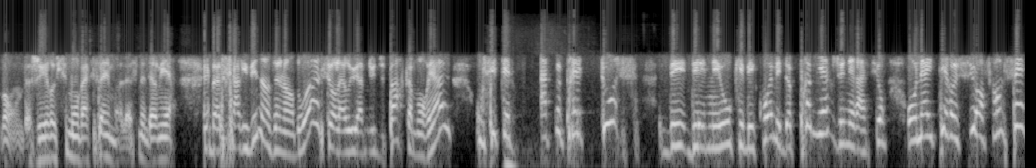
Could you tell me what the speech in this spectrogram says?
Bon, ben, j'ai reçu mon vaccin moi la semaine dernière. Et eh ben, je suis arrivée dans un endroit sur la rue Avenue du Parc à Montréal où c'était à peu près tous des, des néo-québécois, mais de première génération. On a été reçus en français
